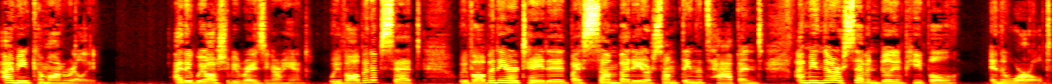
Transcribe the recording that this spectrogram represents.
I mean, come on, really. I think we all should be raising our hand. We've all been upset. We've all been irritated by somebody or something that's happened. I mean, there are 7 billion people in the world.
